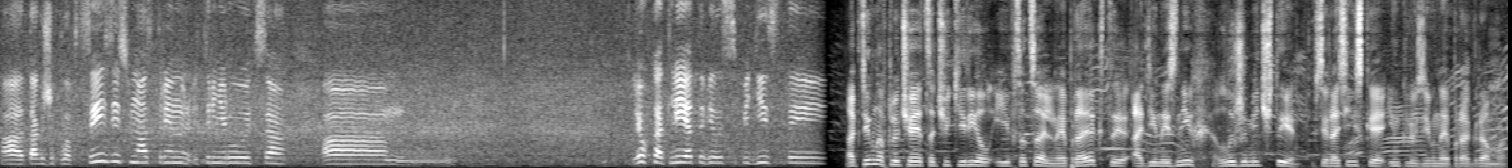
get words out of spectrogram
А также пловцы здесь у нас тренируются легкоатлеты, велосипедисты. Активно включается Чекирил и в социальные проекты. Один из них – «Лыжи мечты» – всероссийская инклюзивная программа.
